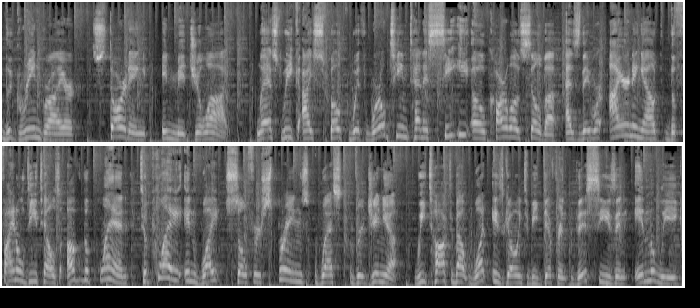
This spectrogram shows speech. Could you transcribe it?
the Greenbrier starting in mid July. Last week, I spoke with World Team Tennis CEO Carlos Silva as they were ironing out the final details of the plan to play in White Sulphur Springs, West Virginia. We talked about what is going to be different this season in the league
